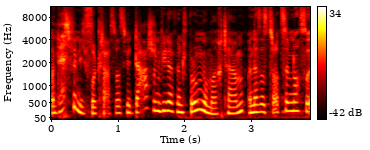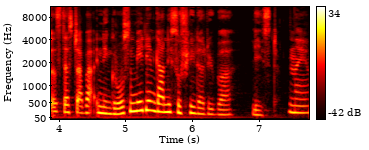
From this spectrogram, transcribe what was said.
Und das finde ich so krass, was wir da schon wieder für einen Sprung gemacht haben. Und dass es trotzdem noch so ist, dass du aber in den großen Medien gar nicht so viel darüber liest. Nee.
